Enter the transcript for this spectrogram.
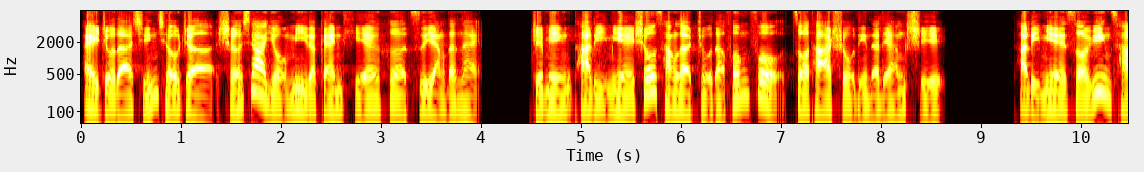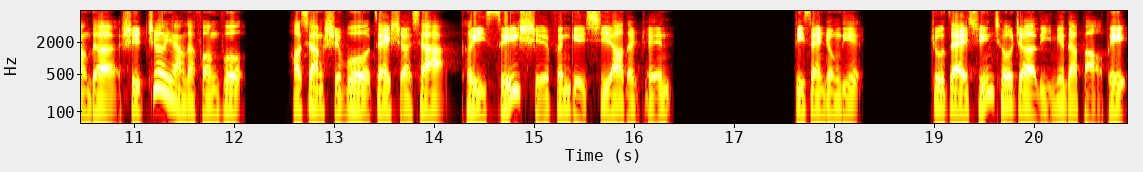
爱主的寻求者舌下有蜜的甘甜和滋养的奶，指明它里面收藏了主的丰富，做他属灵的粮食。它里面所蕴藏的是这样的丰富，好像食物在舌下可以随时分给需要的人。第三重点，住在寻求者里面的宝贝，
